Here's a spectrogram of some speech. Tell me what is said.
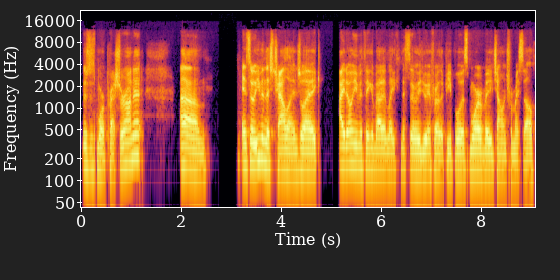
there's just more pressure on it. Um and so even this challenge like I don't even think about it like necessarily doing it for other people. It's more of a challenge for myself.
